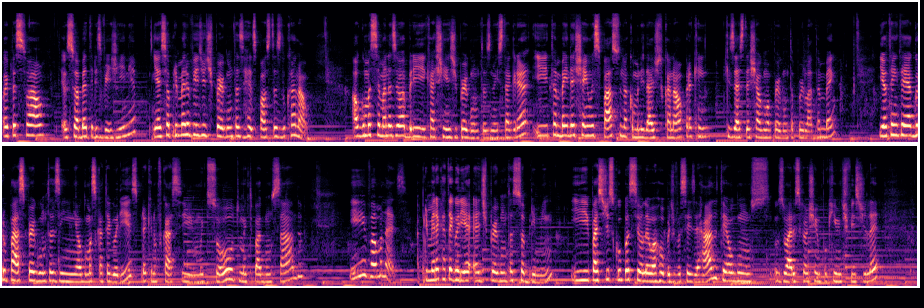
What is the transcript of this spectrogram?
Oi pessoal, eu sou a Beatriz Virgínia e esse é o primeiro vídeo de perguntas e respostas do canal. Algumas semanas eu abri caixinhas de perguntas no Instagram e também deixei um espaço na comunidade do canal para quem quisesse deixar alguma pergunta por lá também. E eu tentei agrupar as perguntas em algumas categorias para que não ficasse muito solto, muito bagunçado. E vamos nessa. A primeira categoria é de perguntas sobre mim. E peço desculpas se eu ler o arroba de vocês errado, tem alguns usuários que eu achei um pouquinho difícil de ler.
